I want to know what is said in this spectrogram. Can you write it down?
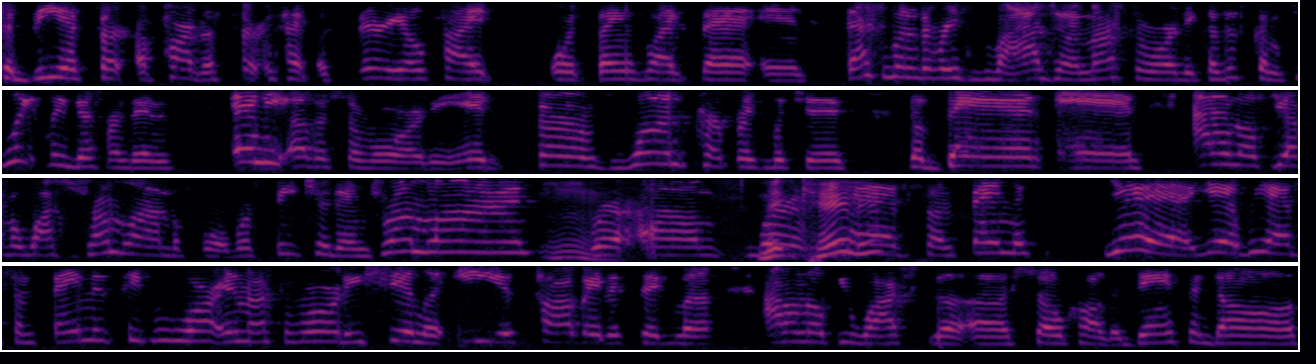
to be a, cer- a part of a certain type of stereotype or things like that. And that's one of the reasons why I joined my sorority because it's completely different than any other sorority. It serves one purpose, which is the band. And I don't know if you ever watched Drumline before. We're featured in Drumline. Mm. We're um we're, we have some famous yeah, yeah, we have some famous people who are in my sorority. Sheila E is Tau Beta Sigma. I don't know if you watched the uh, show called The Dancing Dolls.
